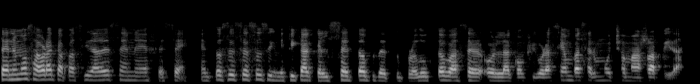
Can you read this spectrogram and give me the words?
tenemos ahora capacidades NFC. Entonces eso significa que el setup de tu producto va a ser o la configuración va a ser mucho más rápida.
